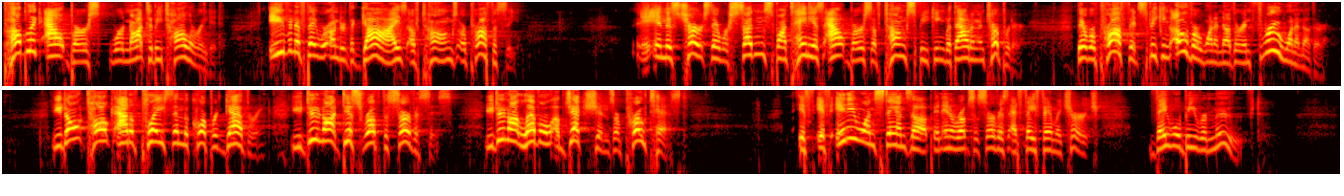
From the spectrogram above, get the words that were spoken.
Public outbursts were not to be tolerated, even if they were under the guise of tongues or prophecy. In this church, there were sudden, spontaneous outbursts of tongue speaking without an interpreter. There were prophets speaking over one another and through one another. You don't talk out of place in the corporate gathering. You do not disrupt the services. You do not level objections or protest. If, if anyone stands up and interrupts a service at Faith Family Church, they will be removed.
